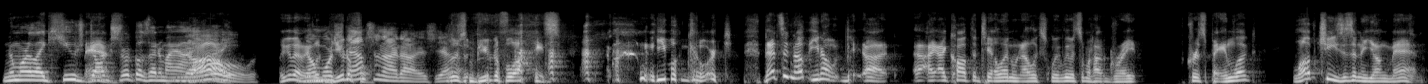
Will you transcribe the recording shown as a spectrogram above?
no more like huge Man. dark circles under my eyes. No, Look at that. no look more beautiful. Samsonite eyes. Yeah. There's some beautiful eyes. you look gorgeous. That's another, you know, uh, I, I caught the tail end when Alex Quigley was talking about how great Chris Payne looked. Love Cheese isn't a young man.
